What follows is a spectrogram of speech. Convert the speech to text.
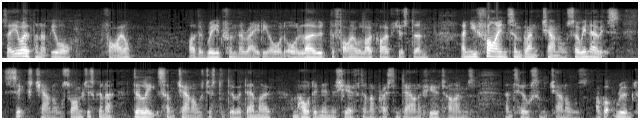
So you open up your file. Either read from the radio or, or load the file like I've just done and you find some blank channels. So we know it's six channels. So I'm just going to delete some channels just to do a demo. I'm holding in the shift and I'm pressing down a few times until some channels I've got room to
